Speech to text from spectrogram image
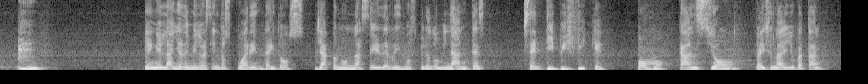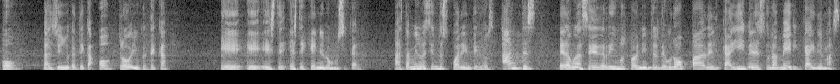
que en el año de 1942, ya con una serie de ritmos predominantes, se tipifique como canción tradicional de Yucatán o canción yucateca o trova yucateca eh, eh, este, este género musical. Hasta 1942. Antes Era una serie de ritmos provenientes de Europa, del Caribe, de Sudamérica y demás.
